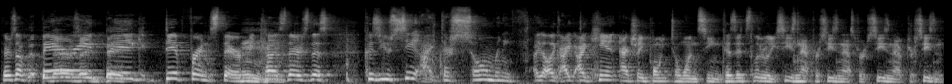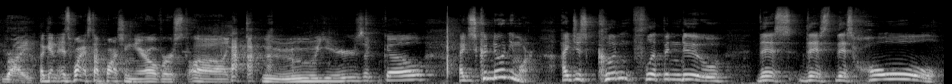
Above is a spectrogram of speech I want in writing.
There's a very there's a big, big- Mm-hmm. difference there because there's this because you see I, there's so many like I, I can't actually point to one scene because it's literally season after season after season after season. Right. again it's why I stopped watching the Arrowverse uh, like two years ago. I just couldn't do it anymore. I just couldn't flip and do this this this whole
